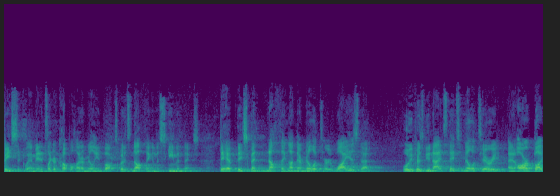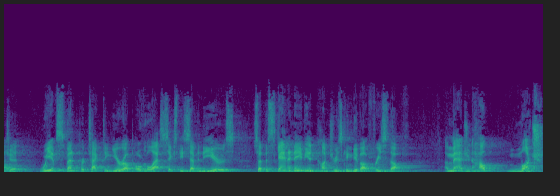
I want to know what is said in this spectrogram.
basically. I mean, it's like a couple hundred million bucks, but it's nothing in the scheme of things. They, have, they spend nothing on their military. Why is that? Well, because the United States military and our budget, we have spent protecting Europe over the last 60, 70 years so that the Scandinavian countries can give out free stuff. Imagine how much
